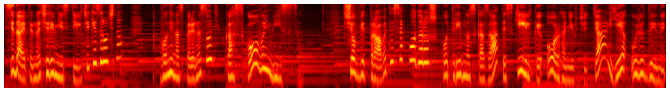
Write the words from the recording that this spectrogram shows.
Сідайте на чарівні стільчики зручно, вони нас перенесуть в казкове місце. Щоб відправитися в подорож, потрібно сказати, скільки органів чуття є у людини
